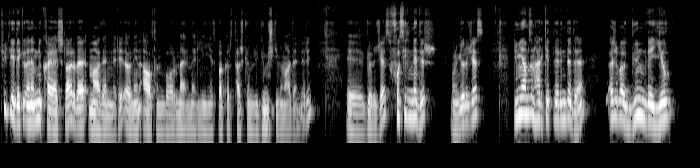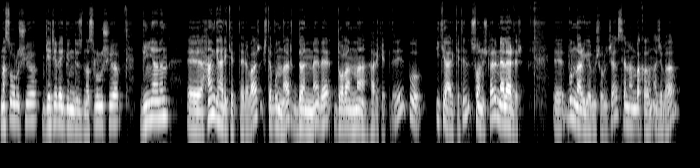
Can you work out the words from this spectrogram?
Türkiye'deki önemli kayaçlar ve madenleri, örneğin altın, bor, mermer, linyet, bakır, taş kömürü, gümüş gibi madenleri e, göreceğiz. Fosil nedir? Bunu göreceğiz. Dünyamızın hareketlerinde de acaba gün ve yıl nasıl oluşuyor? Gece ve gündüz nasıl oluşuyor? Dünyanın e, hangi hareketleri var? İşte bunlar dönme ve dolanma hareketleri. Bu iki hareketin sonuçları nelerdir? E, bunları görmüş olacağız. Hemen bakalım acaba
